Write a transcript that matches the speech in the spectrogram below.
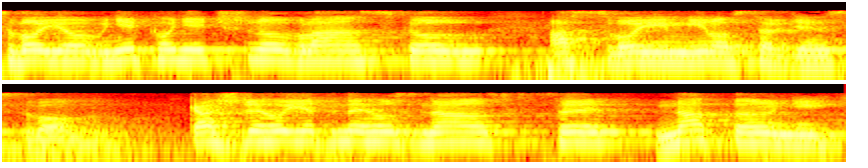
svojou nekonečnou láskou a svojim milosrdenstvom. Každého jedného z nás chce naplniť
